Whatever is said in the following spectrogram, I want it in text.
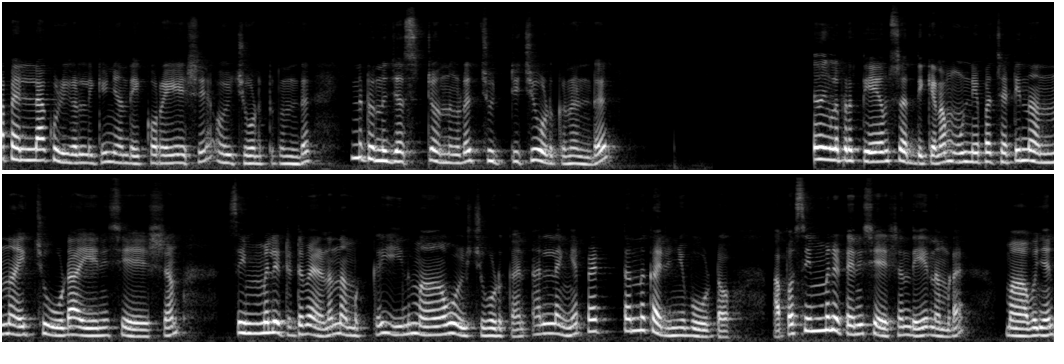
അപ്പോൾ എല്ലാ കുഴികളിലേക്കും ഞാൻ ദേ കുറേശ്ശെ ഒഴിച്ചു കൊടുത്തിട്ടുണ്ട്. എന്നിട്ടൊന്ന് ജസ്റ്റ് ഒന്നും കൂടെ ചുറ്റിച്ച് കൊടുക്കുന്നുണ്ട്. നിങ്ങൾ പ്രത്യേകം ശ്രദ്ധിക്കണം. ഉണ്ണിയപ്പച്ചട്ടി നന്നായി ചൂടായതിന് ശേഷം സിമ്മിലിട്ടിട്ട് വേണം നമുക്ക് ഈ മാവ് ഒഴിച്ചു കൊടുക്കാൻ. അല്ലെങ്കിൽ പെട്ടെന്ന് കരിഞ്ഞു പോകും കേട്ടോ അപ്പോൾ സിമ്മിലിട്ടതിന് ശേഷം ദേ നമ്മുടെ മാവ് ഞാൻ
